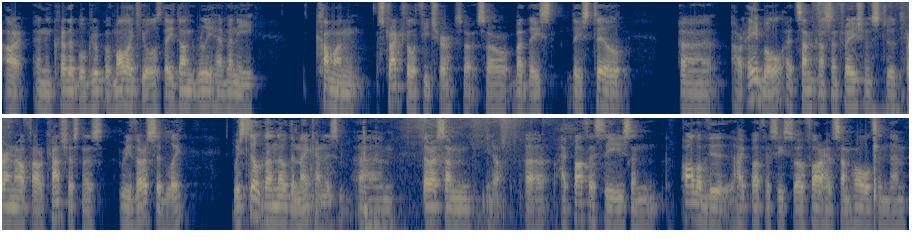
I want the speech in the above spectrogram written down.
are an incredible group of molecules. They don't really have any common structural feature. So, so, but they they still uh, are able at some concentrations to turn off our consciousness reversibly. We still don't know the mechanism. Um, there are some, you know, uh, hypotheses, and all of the hypotheses so far have some holes in them,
